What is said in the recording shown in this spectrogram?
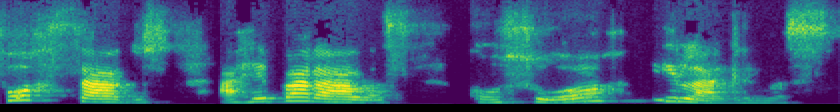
forçados a repará-las com suor e lágrimas.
